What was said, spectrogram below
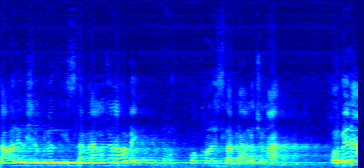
তাহলে সেগুলো কি ইসলামের আলোচনা হবে? কখনো ইসলামের আলোচনা হবে না।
